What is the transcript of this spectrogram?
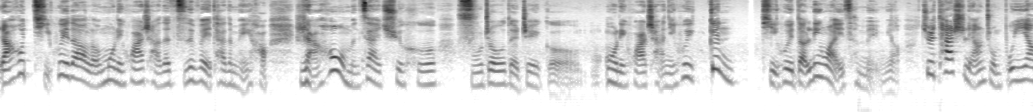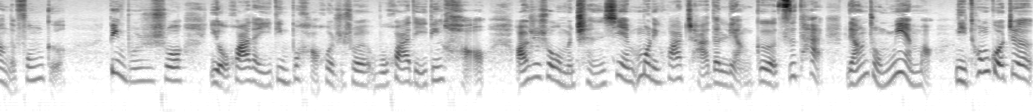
然后体会到了茉莉花茶的滋味，它的美好，然后我们再去喝福州的这个茉莉花茶，你会更体会到另外一层美妙，就是它是两种不一样的风格，并不是说有花的一定不好，或者说无花的一定好，而是说我们呈现茉莉花茶的两个姿态，两种面貌，你通过这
